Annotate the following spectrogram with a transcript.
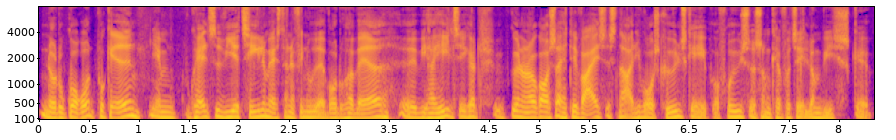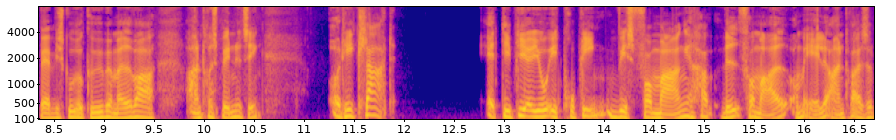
Når du går rundt på gaden, jamen, du kan altid via telemasterne finde ud af, hvor du har været. Øh, vi har helt sikkert, vi begynder nok også at have devices snart i vores køleskab og fryser, som kan fortælle, om vi skal, hvad vi skal ud og købe af madvarer og andre spændende ting. Og det er klart, at det bliver jo et problem, hvis for mange har, ved for meget om alle andre. Altså,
